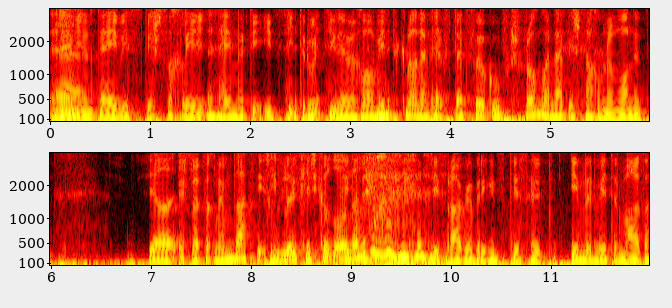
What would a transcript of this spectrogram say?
Remy Ja. und Davis, bist so ein bisschen, haben wir die, in, in die Routine einfach mitgenommen, dann bist du auf den Zug aufgesprungen und dann bist du nach einem Monat Ja, bist plötzlich nicht mehr da gewesen. zum Sie- Glück ist Corona. Sie, sie fragen übrigens bis heute immer wieder mal so,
